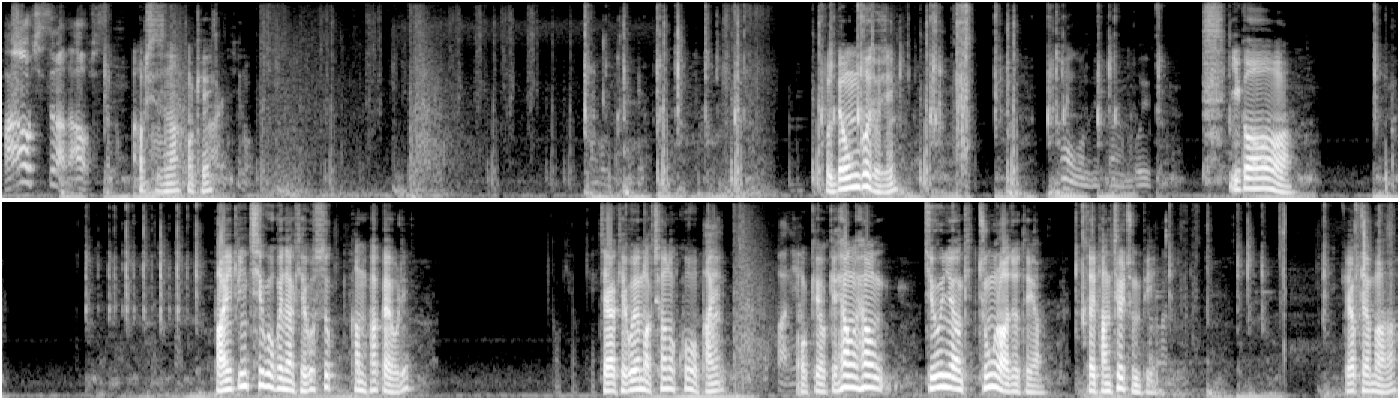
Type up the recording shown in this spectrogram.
방 아홉 시 쓰나 나 아홉 시 쓰나. 9시 스나? 오케이. 아르티노 한번 볼게. 우리 매운 거 조심. 안 보이고 이거 바위 삥 치고 그냥 개구 쑥 한번 갈까요 우리? 오케이 오케이. 제가 개구 연막 쳐놓고 바위 오빠 아니야 오케이 오케이. 형 형 지훈이 형 중으로 와줘도 돼요. 저희 방칠 준비. 개 옆에 한번 하나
